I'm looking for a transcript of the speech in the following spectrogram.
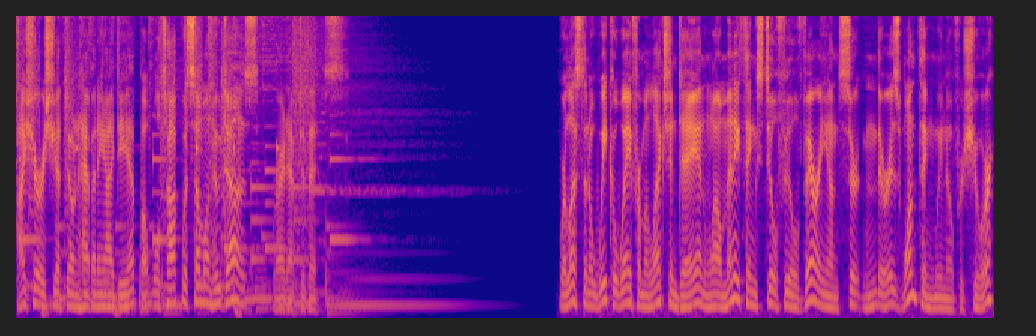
I sure as shit don't have any idea, but we'll talk with someone who does right after this. We're less than a week away from Election Day, and while many things still feel very uncertain, there is one thing we know for sure.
